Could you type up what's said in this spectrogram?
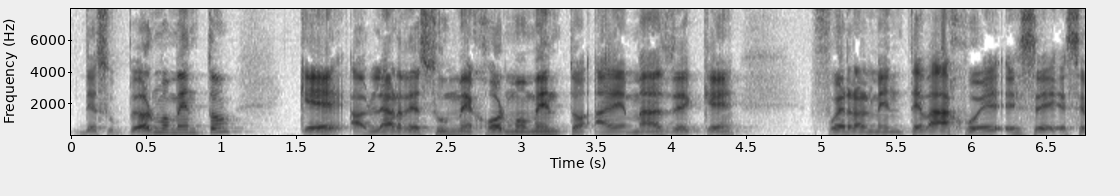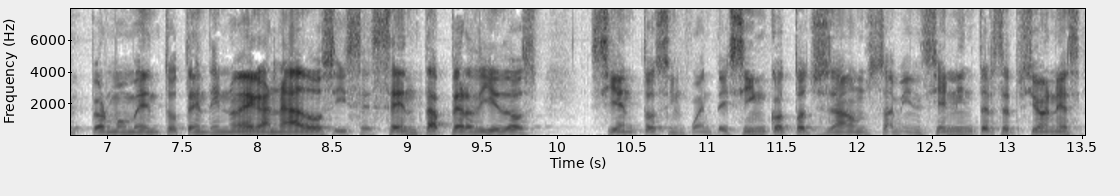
de su peor momento que hablar de su mejor momento. Además de que fue realmente bajo e-, ese, peor momento. 39 ganados y 60 perdidos. 155 touchdowns, también 100 intercepciones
